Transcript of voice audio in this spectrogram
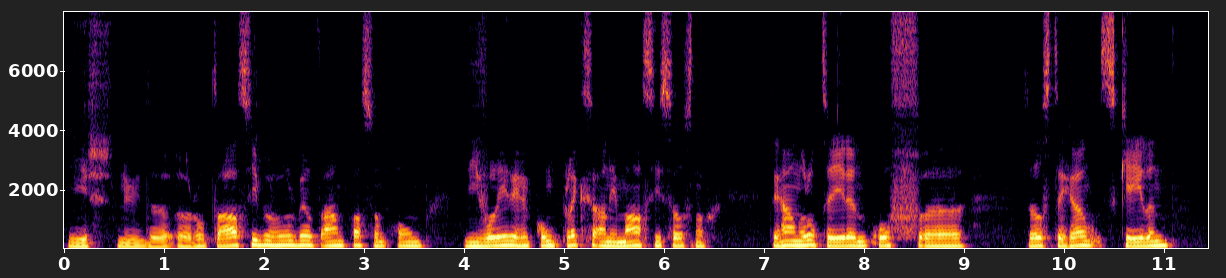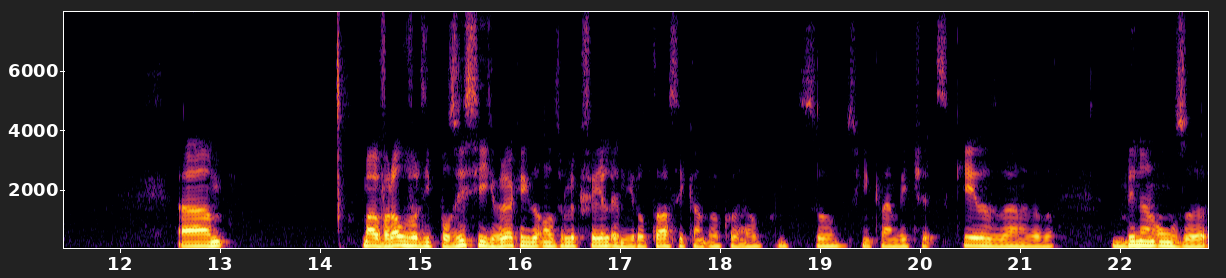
hier nu de rotatie bijvoorbeeld aanpassen om die volledige complexe animaties zelfs nog te gaan roteren of uh, zelfs te gaan scalen. Um, maar vooral voor die positie gebruik ik dat natuurlijk veel en die rotatie kan ook wel helpen. Zo, misschien een klein beetje scalen zodat we binnen onze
